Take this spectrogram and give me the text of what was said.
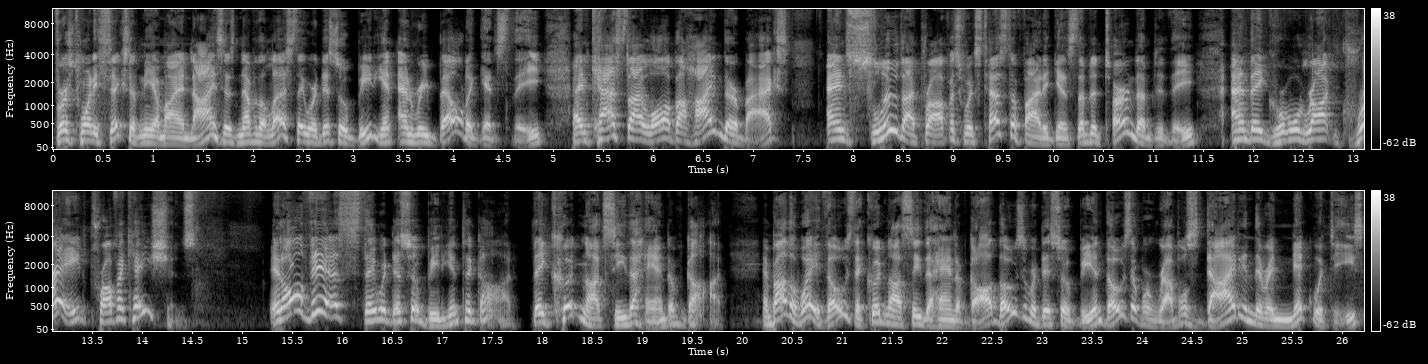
Verse 26 of Nehemiah 9 says, Nevertheless, they were disobedient and rebelled against thee, and cast thy law behind their backs, and slew thy prophets which testified against them to turn them to thee, and they wrought great provocations. In all this, they were disobedient to God. They could not see the hand of God. And by the way, those that could not see the hand of God, those that were disobedient, those that were rebels, died in their iniquities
